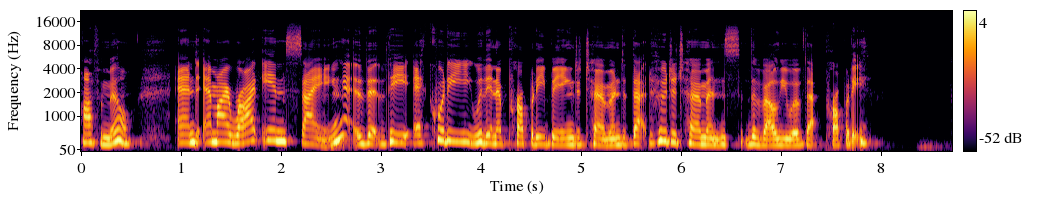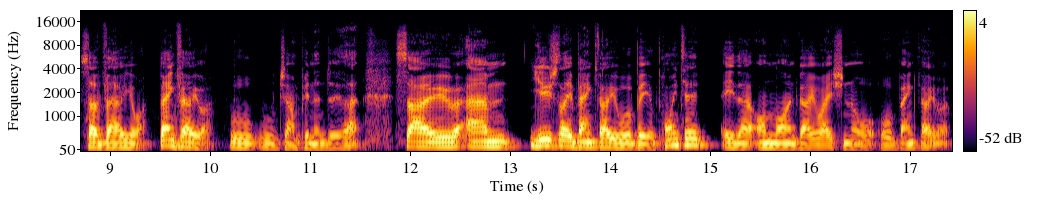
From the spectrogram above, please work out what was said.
Half a mil. And am I right in saying that the equity within a property being determined, that who determines the value of that property? So valuer, bank valuer, will will jump in and do that. So um, usually a bank valuer will be appointed, either online valuation or, or bank valuer,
